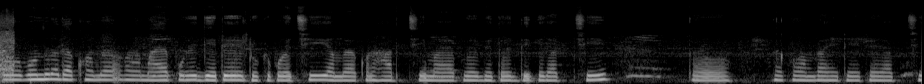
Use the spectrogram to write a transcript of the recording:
তো বন্ধুরা দেখো, আমরা মায়াপুরের গেটে ঢুকে পড়েছি। আমরা এখন হাঁটছি, মায়াপুরের ভেতরের দিকে যাচ্ছি। তো দেখো, আমরা হেঁটে হেঁটে যাচ্ছি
